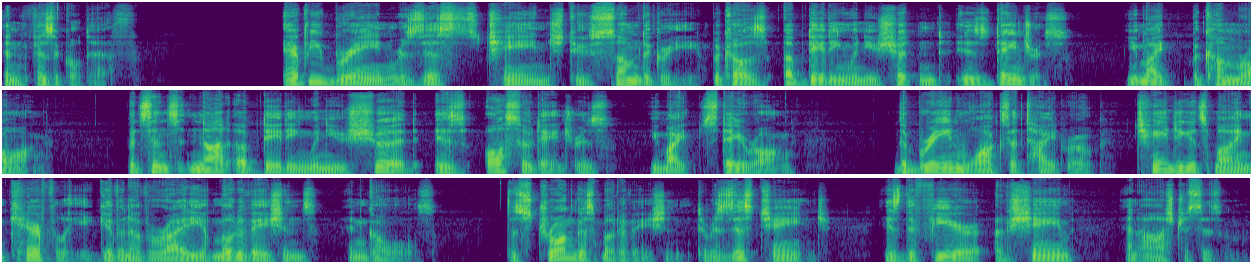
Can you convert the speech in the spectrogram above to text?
than physical death. Every brain resists change to some degree because updating when you shouldn't is dangerous. You might become wrong. But since not updating when you should is also dangerous, you might stay wrong, the brain walks a tightrope, changing its mind carefully given a variety of motivations and goals. The strongest motivation to resist change is the fear of shame and ostracism.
